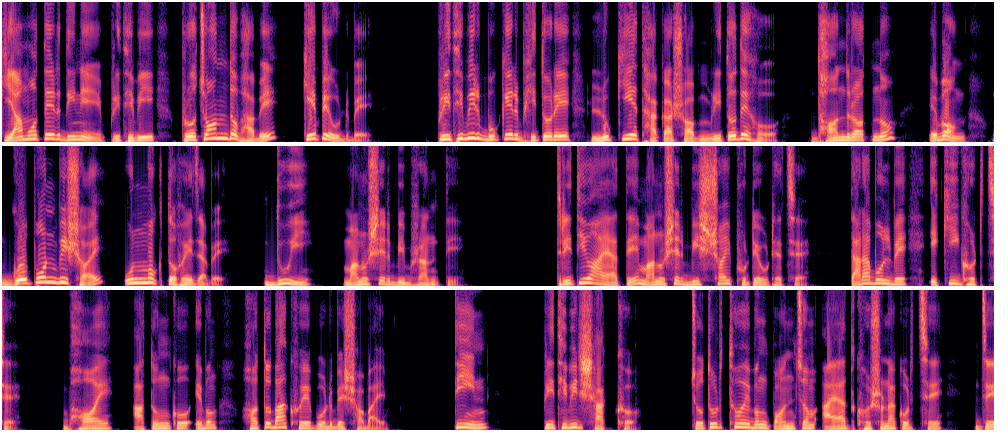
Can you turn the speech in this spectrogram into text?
কিয়ামতের দিনে পৃথিবী প্রচণ্ডভাবে কেঁপে উঠবে। পৃথিবীর বুকের ভিতরে লুকিয়ে থাকা সব মৃতদেহ ধনরত্ন এবং গোপন বিষয় উন্মুক্ত হয়ে যাবে। দুই, মানুষের বিভ্রান্তি। তৃতীয় আয়াতে মানুষের বিস্ময় ফুটে উঠেছে। তারা বলবে, এ কি ঘটছে? ভয়, আতঙ্ক এবং হতবাক হয়ে পড়বে সবাই। তিন, পৃথিবীর সাক্ষ্য। চতুর্থ এবং পঞ্চম আয়াত ঘোষণা করছে যে,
